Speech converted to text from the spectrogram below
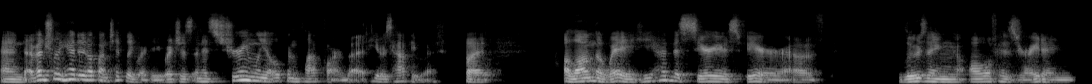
And eventually he ended up on TiddlyWiki, which is an extremely open platform that he was happy with. But along the way, he had this serious fear of losing all of his writing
